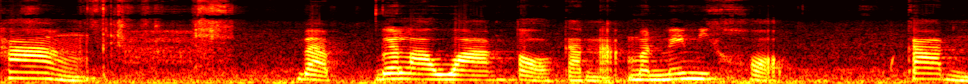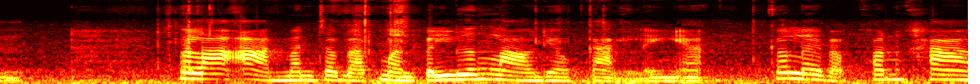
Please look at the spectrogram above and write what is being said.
ข้าง แบบเวลาวางต่อกันอะมันไม่มีขอบกั้น เวลาอ่านมันจะแบบเหมือนเป็นเรื่องราวเดียวกันอะไรเงี้ย ก็เลยแบบค่อนข้าง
